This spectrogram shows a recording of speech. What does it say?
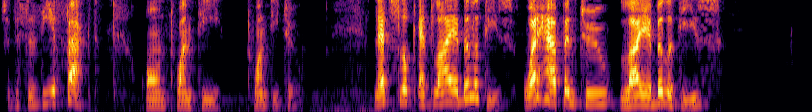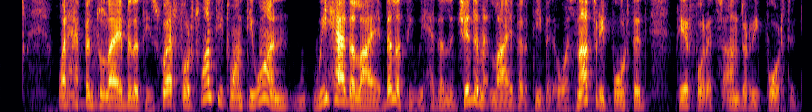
So this is the effect on 2022. Let's look at liabilities. What happened to liabilities what happened to liabilities? Where for 2021, we had a liability. We had a legitimate liability, but it was not reported. Therefore, it's underreported.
